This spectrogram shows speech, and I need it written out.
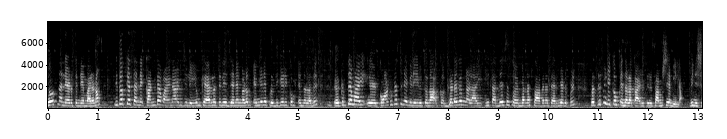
ജോസ് നല്ലേടത്തിന്റെ മരണം. ഇതൊക്കെ തന്നെ കണ്ട വയനാട് ജില്ലയും കേരളത്തിലെ ജനങ്ങളും എങ്ങനെ പ്രതികരിക്കും എന്നുള്ളത് കൃത്യമായി കോൺഗ്രസിനെ വിലയിരുത്തുന്ന ഘടകങ്ങളായി ഈ തദ്ദേശ സ്വയംഭരണ സ്ഥാപന തെരഞ്ഞെടുപ്പിൽ പ്രതിഫലിക്കും എന്നുള്ള കാര്യത്തിൽ സംശയമില്ല. വിനിഷ.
